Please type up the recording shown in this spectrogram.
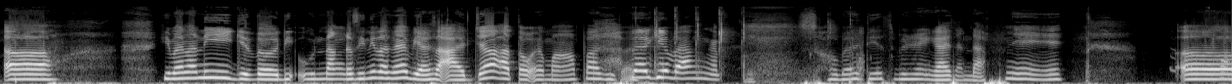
eh gimana nih gitu diundang ke sini rasanya biasa aja atau emang apa gitu Bahagia banget. Sobat dia sebenarnya nggak canda nih eh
